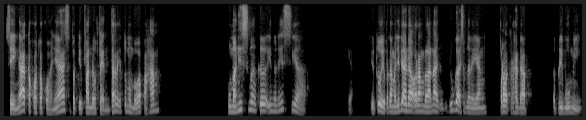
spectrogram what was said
Sehingga tokoh-tokohnya seperti Van de Venter itu membawa paham humanisme ke Indonesia. Ya, itu ya pertama. Jadi ada orang Belanda juga sebenarnya yang pro terhadap eh, pribumi.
